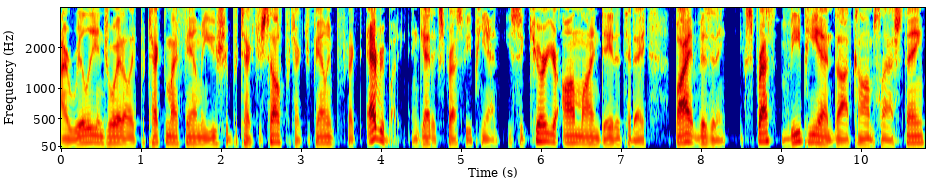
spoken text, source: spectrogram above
I really enjoy it. I like protecting my family. You should protect yourself, protect your family, protect everybody, and get ExpressVPN. You secure your online data today by visiting expressvpn.com slash thing,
